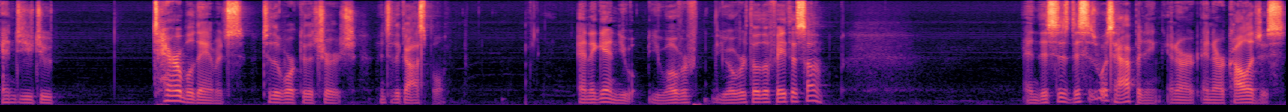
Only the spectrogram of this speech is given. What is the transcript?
and you do terrible damage to the work of the church and to the gospel. And again, you you over you overthrow the faith of some and this is this is what's happening in our in our colleges,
